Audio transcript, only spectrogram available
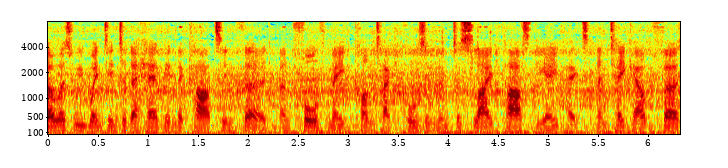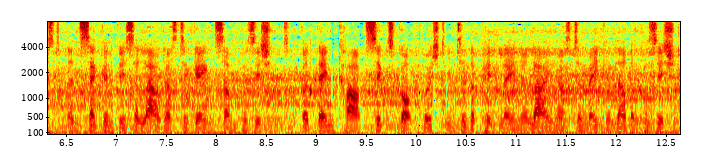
So as we went into the hairpin the karts in third and fourth made contact causing them to slide past the apex and take out first and second this allowed us to gain some positions but then kart 6 got pushed into the pit lane allowing us to make another position.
